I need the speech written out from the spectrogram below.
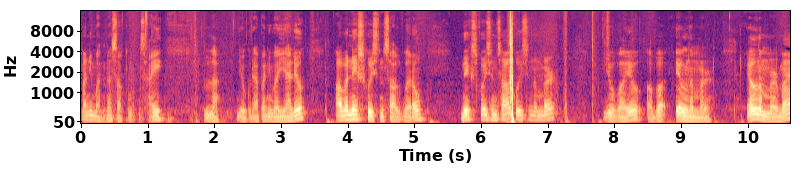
पनि भन्न सक्नुहुन्छ है। ल। यो कुरा पनि भइहाल्यो। अब नेक्स्ट क्वेसन सल्भ गरौँ। नेक्स्ट क्वेसन छ क्वेसन नम्बर यो भयो अब एल नम्बर एल नम्बरमा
